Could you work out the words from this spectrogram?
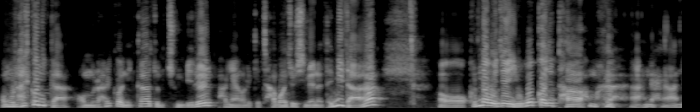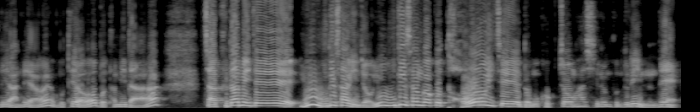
업무를 할 거니까 업무를 할 거니까 좀 준비를 방향을 이렇게 잡아주시면 됩니다 어, 그런다고 이제 요거까지 다, 안, 안 돼요, 안 돼요. 못해요, 못합니다. 자, 그 다음에 이제 요 우대사항이죠. 요 우대사항 갖고 더 이제 너무 걱정하시는 분들이 있는데,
